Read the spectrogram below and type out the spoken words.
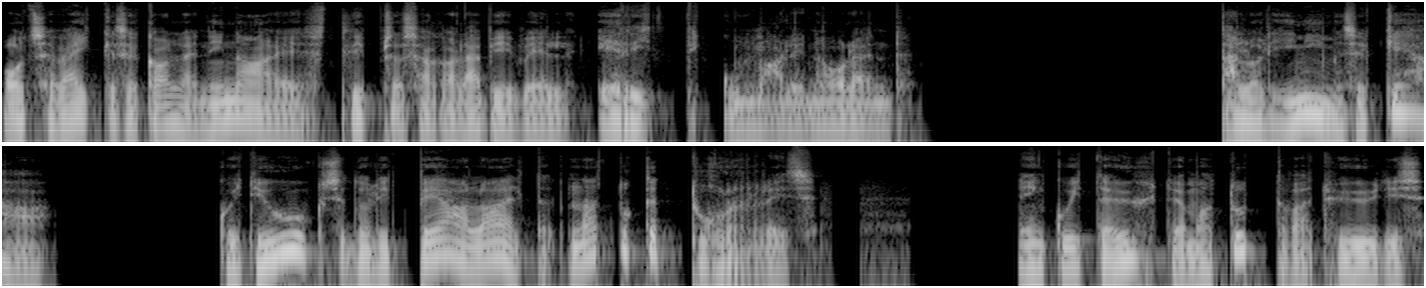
otse väikese Kalle nina eest lipsas aga läbi veel eriti kummaline olend. tal oli inimese keha, kuid juuksed olid pealaelt natuke turris ning kui ta ühte oma tuttavat hüüdis,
